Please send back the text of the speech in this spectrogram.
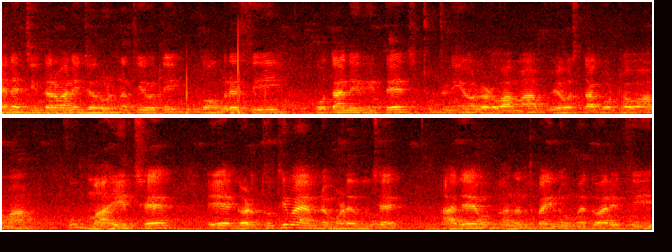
એને ચિતરવાની જરૂર નથી હોતી. કોંગ્રેસી પોતાની રીતે જ ચૂંટણીઓ લડવામાં, વ્યવસ્થા ગોઠવવામાં ખૂબ માહિર છે. એ ગળથુથીમાં એમને મળેલું છે. આજે અનંતભાઈની ઉમેદવારીથી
